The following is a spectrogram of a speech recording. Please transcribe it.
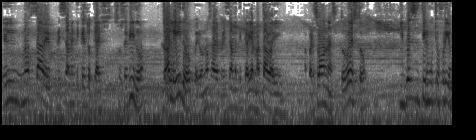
él no sabe precisamente qué es lo que ha sucedido, lo ha leído, pero no sabe precisamente que habían matado ahí a personas y todo esto, y empieza a sentir mucho frío,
